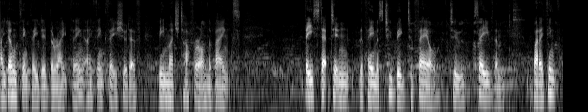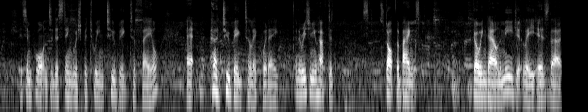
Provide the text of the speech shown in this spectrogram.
I don't think they did the right thing. I think they should have been much tougher on the banks. They stepped in the famous too big to fail to save them. But I think it's important to distinguish between too big to fail uh, too big to liquidate. And the reason you have to stop the banks going down immediately is that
